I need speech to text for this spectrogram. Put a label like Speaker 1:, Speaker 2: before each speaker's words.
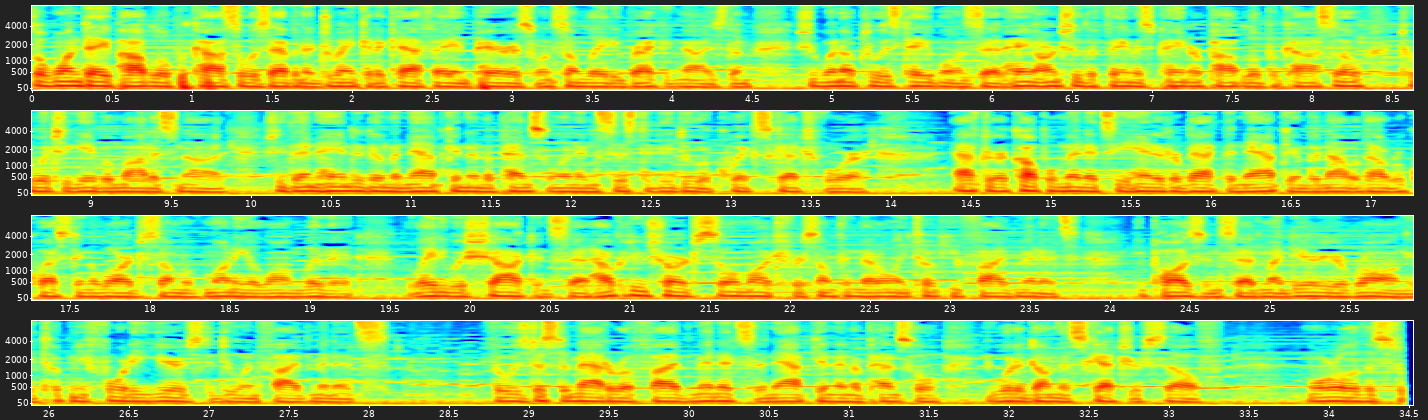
Speaker 1: So one day, Pablo Picasso was having a drink at a cafe in Paris when some lady recognized him. She went up to his table and said, Hey, aren't you the famous painter Pablo Picasso? To which he gave a modest nod. She then handed him a napkin and a pencil and insisted he do a quick sketch for her. After a couple minutes, he handed her back the napkin, but not without requesting a large sum of money along with it. The lady was shocked and said, How could you charge so much for something that only took you five minutes? He paused and said, My dear, you're wrong. It took me 40 years to do in five minutes. If it was just a matter of five minutes, a napkin, and a pencil, you would have done the sketch yourself. Moral of the story.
